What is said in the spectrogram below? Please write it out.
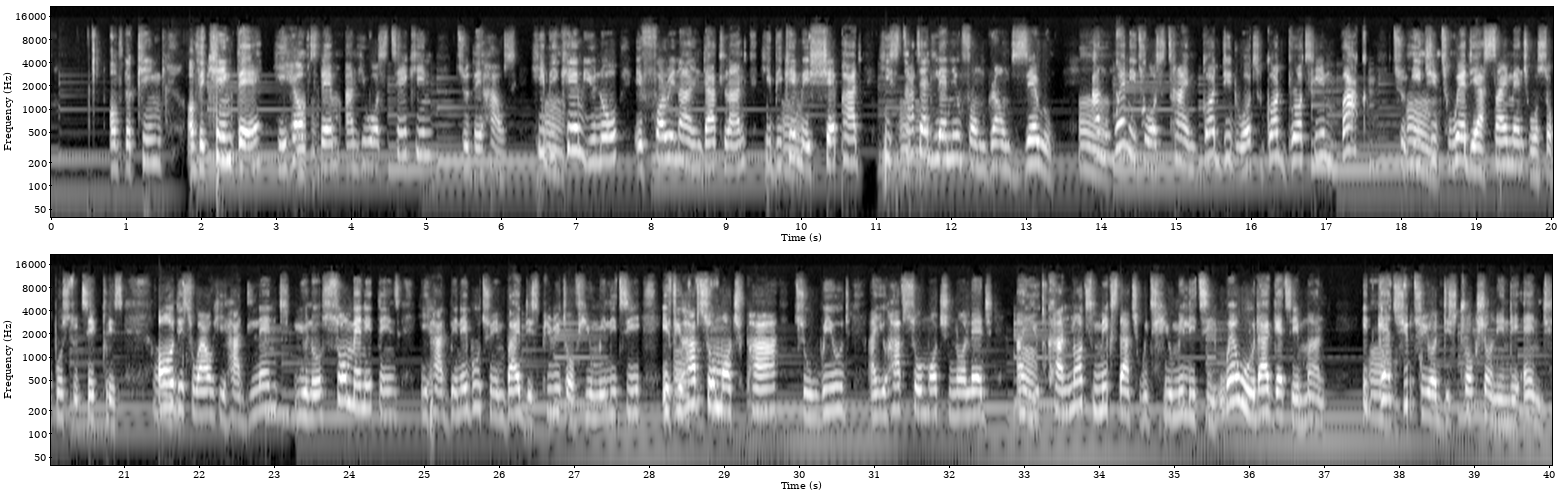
of the king of the king there he helped them and he was taken to the house. He Mm. became you know a foreigner in that land. He became a shepherd. He started learning from ground zero. Mm. and when it was time god did what? God brought him back to Mm. egypt where the assignment was supposed to take place all this while he had learned you know so many things. He had been able to imbibe the spirit of humility. If you Mm. have so much power to wield and you have so much knowledge and you cannot mix that with humility where would that get a man? It Mm. gets you to your destruction in the end.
